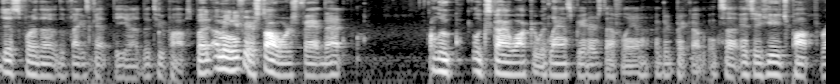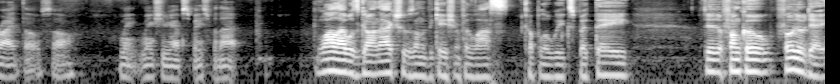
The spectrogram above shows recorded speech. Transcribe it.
just for the the fact it's got the uh, the two pops. But I mean, if you're a Star Wars fan, that Luke Luke Skywalker with land speeder is definitely a, a good pickup. It's a it's a huge pop ride though, so make make sure you have space for that. While I was gone, I actually was on the vacation for the last couple of weeks, but they did a Funko photo day.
